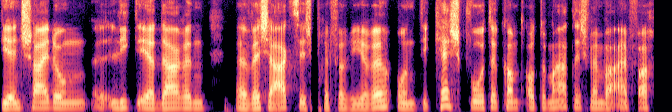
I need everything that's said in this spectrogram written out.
die Entscheidung äh, liegt eher darin, äh, welche Aktie ich präferiere. Und die Cashquote kommt automatisch, wenn wir einfach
